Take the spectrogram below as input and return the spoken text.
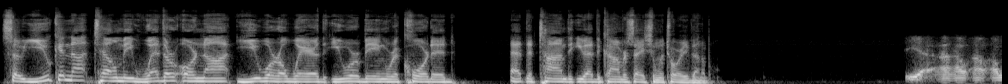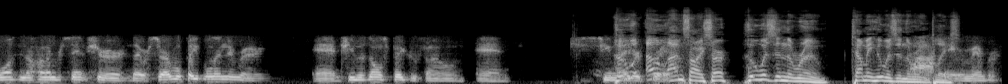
So you cannot tell me whether or not you were aware that you were being recorded at the time that you had the conversation with Tori Venable. Yeah, I, I, I wasn't 100 percent sure. There were several people in the room, and she was on speakerphone, and she made her Who, oh. I'm sorry, sir. Who was in the room? Tell me who was in the room, I please. can't remember.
